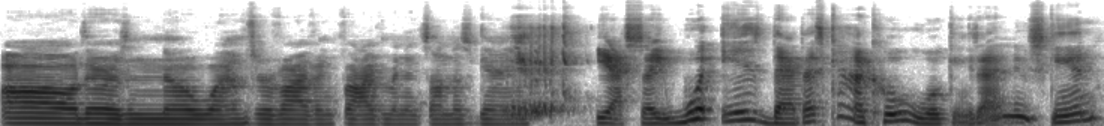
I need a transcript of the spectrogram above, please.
Oh, there is no way I'm surviving five minutes on this game. Yeah, say, what is that? That's kind of cool looking. Is that a new skin?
